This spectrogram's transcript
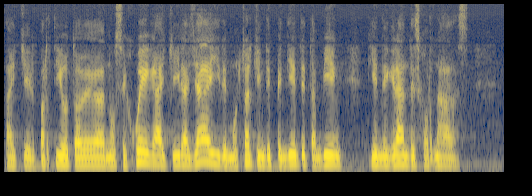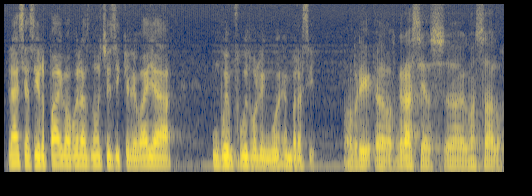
Hay que el partido todavía no se juega, hay que ir allá y demostrar que Independiente también tiene grandes jornadas. Gracias, señor Paiva, buenas noches y que le vaya un buen fútbol en Brasil. Eh, gracias, eh, Gonzalo.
